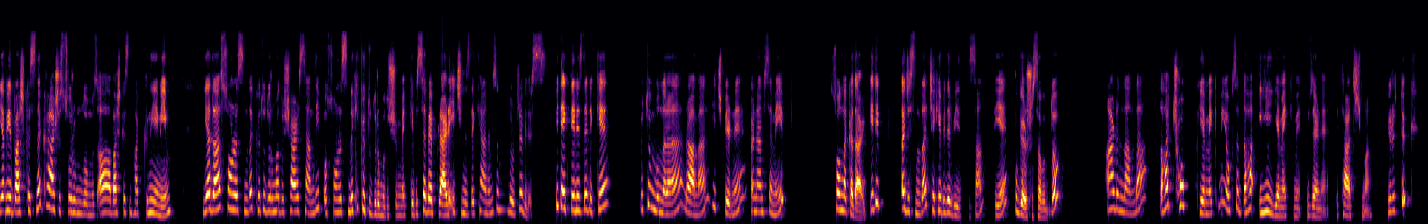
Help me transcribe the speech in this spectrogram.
ya bir başkasına karşı sorumluluğumuz, aa başkasının hakkını yemeyeyim, ya da sonrasında kötü duruma düşersem deyip o sonrasındaki kötü durumu düşünmek gibi sebeplerle içimizde kendimizi durdurabiliriz. Bir tek Deniz dedi ki bütün bunlara rağmen hiçbirini önemsemeyip sonuna kadar gidip acısını da çekebilir bir insan diye bu görüşü savundu. Ardından da daha çok yemek mi yoksa daha iyi yemek mi üzerine bir tartışma yürüttük.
